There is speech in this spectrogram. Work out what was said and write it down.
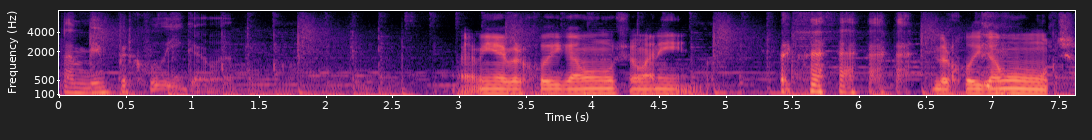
también perjudica, weón. a mí me perjudica mucho, maní. Me perjudica mucho.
